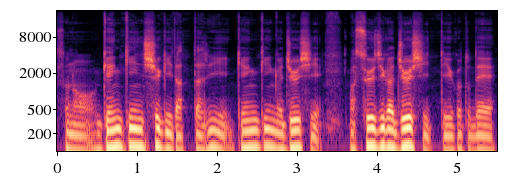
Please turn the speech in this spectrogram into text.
その現金主義だったり現金が重視、まあ、数字が重視っていうことで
